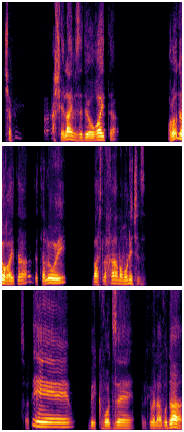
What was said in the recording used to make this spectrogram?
עכשיו, השאלה אם זה דאורייתא או לא דאורייתא, זה תלוי בהשלכה הממונית של זה. זאת אומרת, אם בעקבות זה אתה מתקבל לעבודה,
